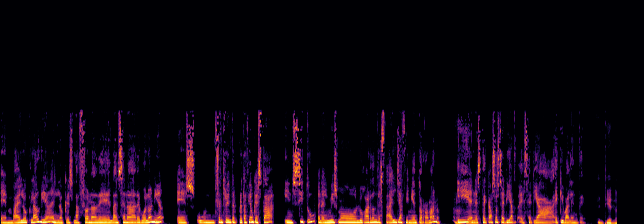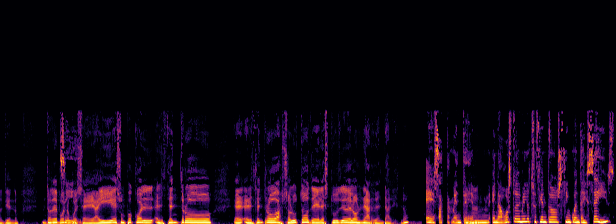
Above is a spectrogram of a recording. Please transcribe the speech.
en Baelo Claudia, en lo que es la zona de la ensenada de Bolonia, es un centro de interpretación que está in situ, en el mismo lugar donde está el yacimiento romano. Y en este caso sería, sería equivalente. Entiendo, entiendo. Entonces, bueno, Sí. pues eh, ahí es un poco el, el centro, el, el centro absoluto del estudio de los neandertales, ¿no? Exactamente. En, en agosto de 1856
